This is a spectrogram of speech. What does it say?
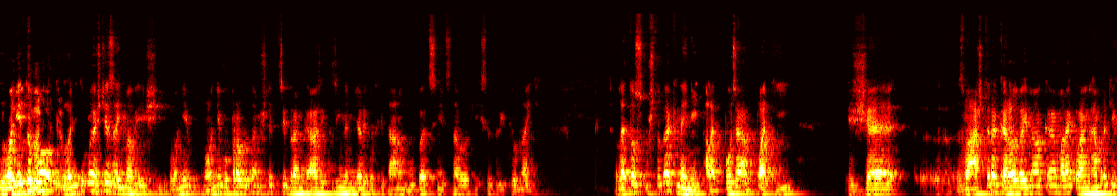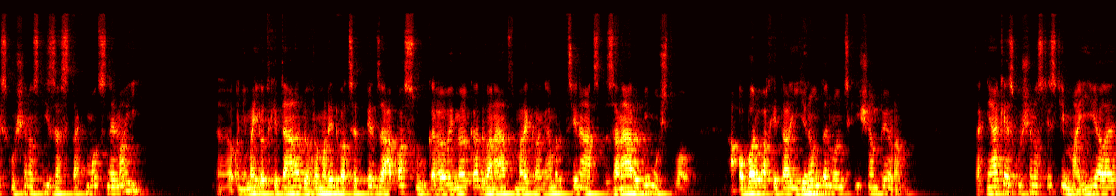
Loni to, bylo, loni to bylo ještě zajímavější. Loni, loni opravdu tam šli tři brankáři, kteří neměli odchytáno vůbec nic na velkých světových turnajích. Letos už to tak není, ale pořád platí, že eh, zvlášť teda Karel Vejmelka a Marek Langhammer těch zkušeností zas tak moc nemají. Eh, oni mají odchytáno dohromady 25 zápasů, Karel Vejmelka 12, Marek Langhammer 13 za národní mužstvo a oba dva chytali jenom ten loňský šampionát. Tak nějaké zkušenosti s tím mají, ale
